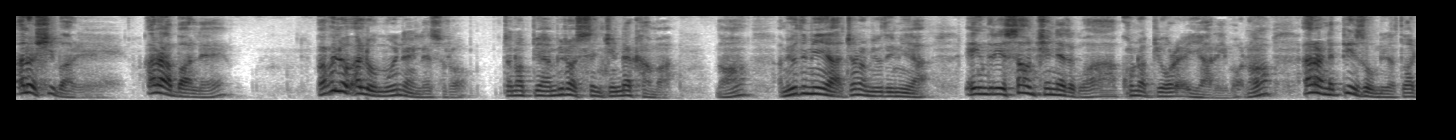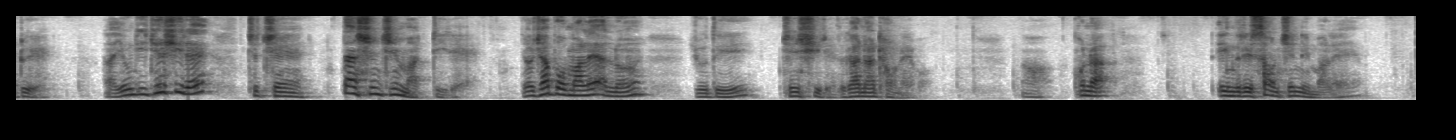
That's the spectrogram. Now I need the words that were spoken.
အဲ့လိုရှိပါတယ်အဲ့ဒါပါလေဘာဖြစ်လို့အဲ့လိုမွေးနိုင်လဲဆိုတော့ကျွန်တော်ပြန်ပြီးတော့ဆင်ကျင်တဲ့ခါမှာနော်အမျိုးသမီးကကျွန်တော်အမျိုးသမီးကအိန္ဒြေစောင့်ခြင်းတဲ့တကွာခုနပြောတဲ့အရာတွေပေါ့နော်အဲ့ဒါနဲ့ပြည့်စုံနေတာသွားတွေ့တယ်အာယုံကြည်ခြင်းရှိတယ်ချစ်ချင်းတန်ရှင်းခြင်းမှာတည်တယ်ယောက်ျားပေါ်မှာလည်းအလွန်ယူသည် ချင်းရှိတယ်စကားနားထောင်တယ်ပေါ့နော်ခုနအိန္ဒြေစောင့်ခြင်းနေမှာလည်းတ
